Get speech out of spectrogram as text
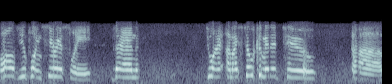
all viewpoints seriously, then do I am I still committed to, uh,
